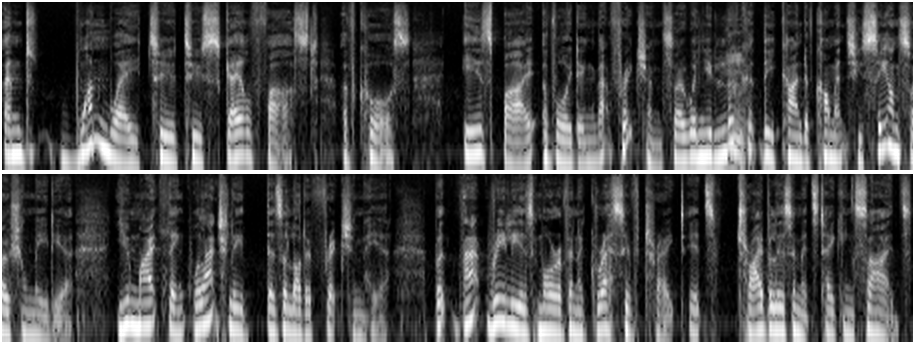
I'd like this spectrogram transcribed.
And one way to, to scale fast, of course, is by avoiding that friction. So when you look mm. at the kind of comments you see on social media, you might think, well, actually, there's a lot of friction here. But that really is more of an aggressive trait. It's tribalism, it's taking sides,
